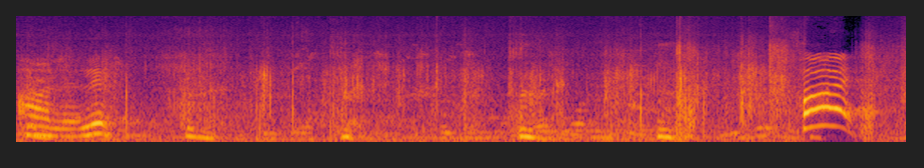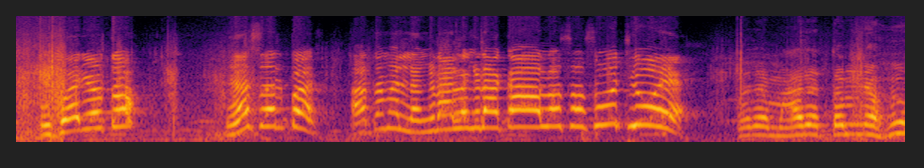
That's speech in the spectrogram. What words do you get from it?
આ લે લે. હોય ઊભા રહ્યો તો. હે સરપંચ આ તમે લંગડા લંગડા કા આલો છો? શું થયું હે? અરે મારે તમને હું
